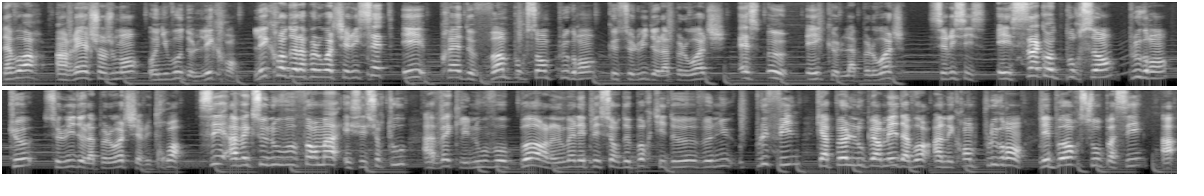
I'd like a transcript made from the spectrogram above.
d'avoir un réel changement au niveau de l'écran. L'écran de l'Apple Watch Series 7 est près de 20% plus grand que celui de l'Apple Watch SE et que l'Apple Watch série 6 est 50% plus grand que celui de l'Apple Watch série 3. C'est avec ce nouveau format et c'est surtout avec les nouveaux bords, la nouvelle épaisseur de bord qui est devenue plus fine qu'Apple nous permet d'avoir un écran plus grand. Les bords sont passés à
